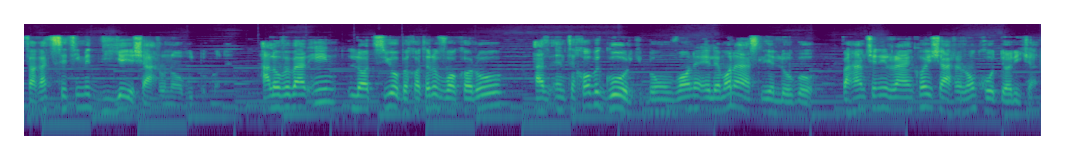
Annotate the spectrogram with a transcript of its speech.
فقط سه تیم دیگه شهر رو نابود بکنه. علاوه بر این لاتسیو به خاطر واکارو از انتخاب گرگ به عنوان المان اصلی لوگو و همچنین رنگ های شهر روم خودداری کرد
